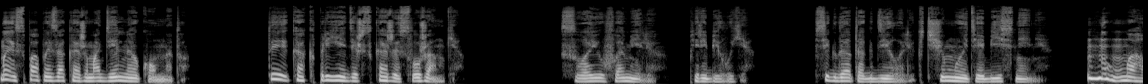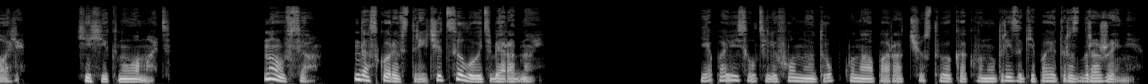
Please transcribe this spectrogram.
Мы с папой закажем отдельную комнату. Ты, как приедешь, скажи служанке». «Свою фамилию», — перебил я. «Всегда так делали. К чему эти объяснения?» «Ну, мало ли», — хихикнула мать. «Ну все, до скорой встречи. Целую тебя, родной». Я повесил телефонную трубку на аппарат, чувствуя, как внутри закипает раздражение.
